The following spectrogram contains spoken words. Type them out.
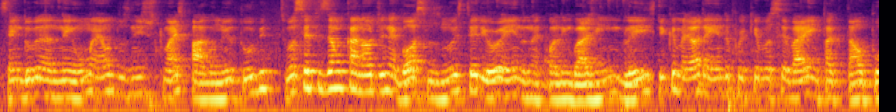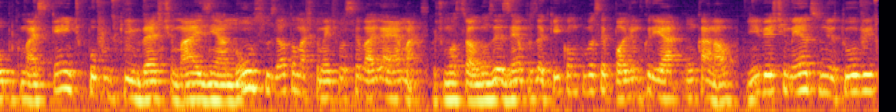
sem dúvida nenhuma é um dos nichos que mais pagam no YouTube. Se você fizer um canal de negócios no exterior ainda, né, com a linguagem em inglês, fica melhor ainda porque você vai impactar o público mais quente, o público que investe mais em anúncios e automaticamente você vai ganhar mais. Vou te mostrar alguns exemplos aqui como que você pode criar um canal de investimentos no YouTube,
